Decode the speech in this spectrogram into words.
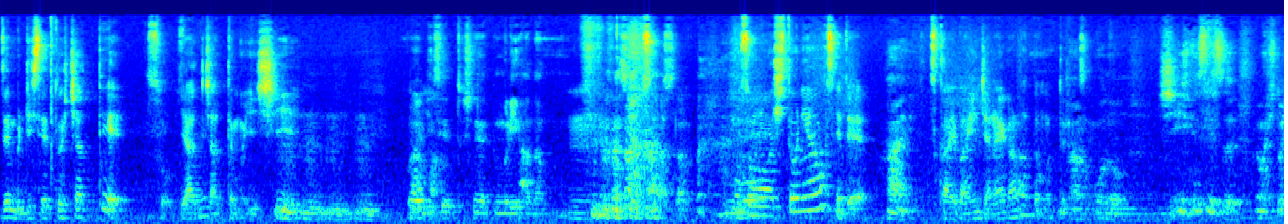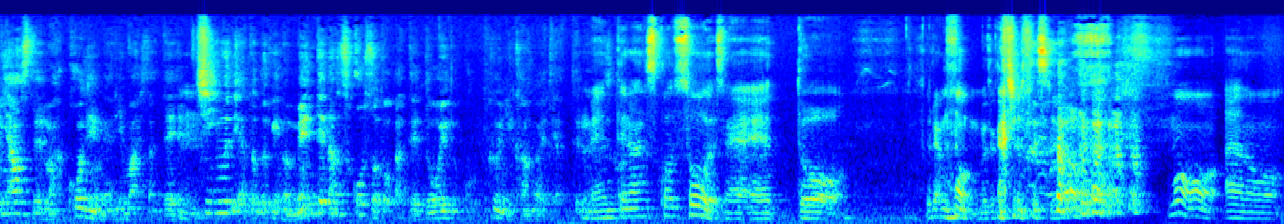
全部リセットしちゃってやっちゃってもいいし、うんうんこれリセットしないと無理派だもん。うん。そうそうそう。もうその人に合わせてうんはい。使えばいいんじゃないかなと思ってるんなでするほど。CSS でも人に合わせてまあ個人がやりましたんで、うん。チームでやった時のメンテナンスコストとかってどういうふうに考えてやってるんですか？メンテナンスコそうですね。えーっとそれも難しいんですけど もうあの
